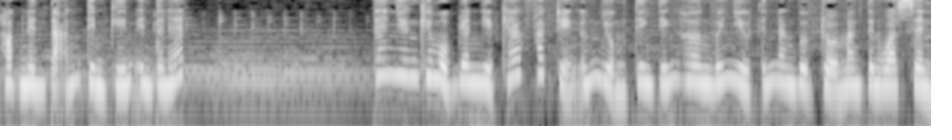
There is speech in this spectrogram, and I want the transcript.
hoặc nền tảng tìm kiếm Internet. Thế nhưng khi một doanh nghiệp khác phát triển ứng dụng tiên tiến hơn với nhiều tính năng vượt trội mang tên Watson,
